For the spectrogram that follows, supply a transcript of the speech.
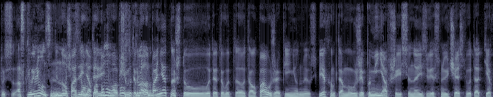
то есть осквернен с этой Но точки зрения, а потом ведь, в общем-то, было понятно, что вот эта вот э, толпа, уже опьяненная успехом, там, и уже поменявшаяся на известную часть вот от тех,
